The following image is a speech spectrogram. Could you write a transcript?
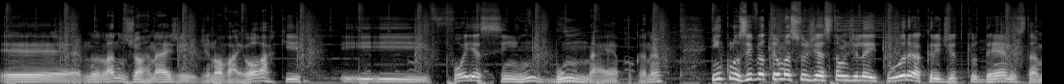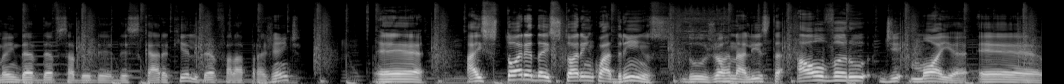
é, no, lá nos jornais de, de Nova York, e, e foi assim um boom na época, né? Inclusive, eu tenho uma sugestão de leitura, acredito que o Denis também deve, deve saber de, desse cara aqui, ele deve falar pra gente. É A História da História em Quadrinhos, do jornalista Álvaro de Moya. É,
